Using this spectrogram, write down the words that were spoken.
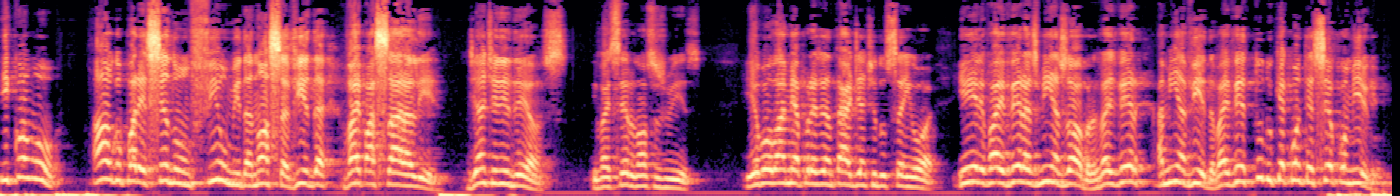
E como algo parecendo um filme da nossa vida vai passar ali, diante de Deus, e vai ser o nosso juízo. E eu vou lá me apresentar diante do Senhor. E Ele vai ver as minhas obras, vai ver a minha vida, vai ver tudo o que aconteceu comigo.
